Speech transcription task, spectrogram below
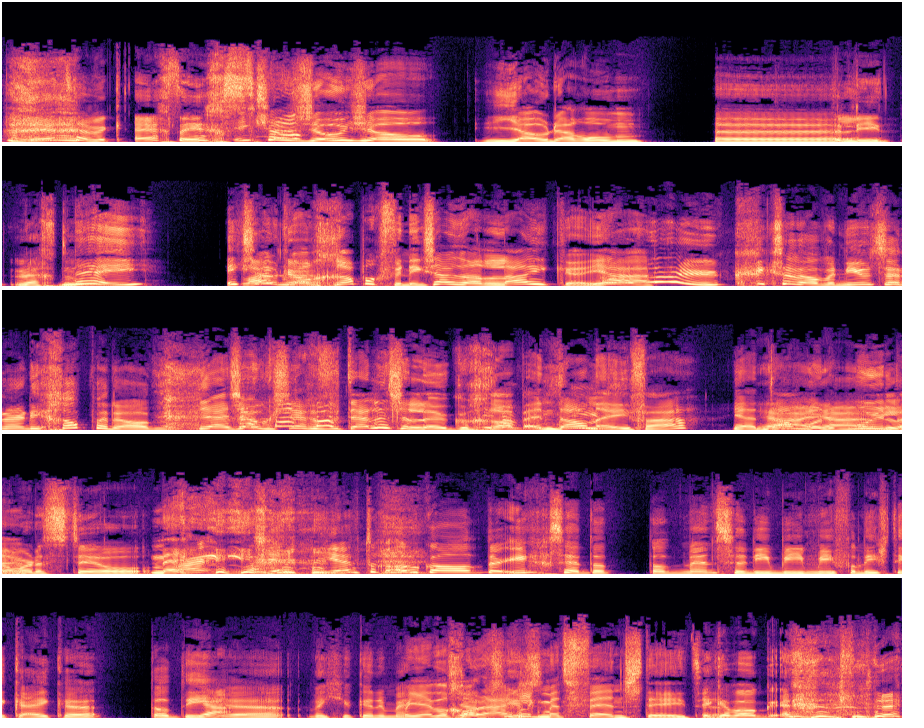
Dit heb ik echt ik ingesteld. zou sowieso jou daarom... eh, Delete, wegdoen. nee, ik zou het wel grappig vinden. Ik zou het wel liken, ja. Leuk. Ik zou wel benieuwd zijn naar die grappen dan. Ja, zou ik zeggen, vertel eens een leuke grap. en dan Eva, ja, dan Ja, wordt het ja, moeilijk. Dan wordt het stil. Nee. Je hebt toch ook al erin gezet dat, dat mensen die B&B voor liefde kijken, dat die Ja. eh, met je kunnen Maar jij wil gewoon Ja, eigenlijk met fans daten. Ik heb ook. nee, nee.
